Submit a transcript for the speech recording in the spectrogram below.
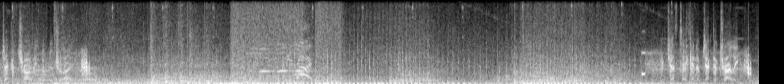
Objective Charlie's been neutralized. We've just taken Objective Charlie.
